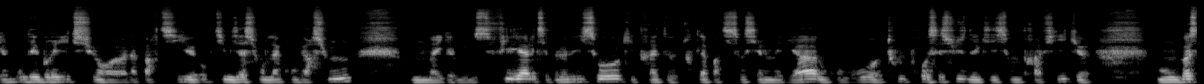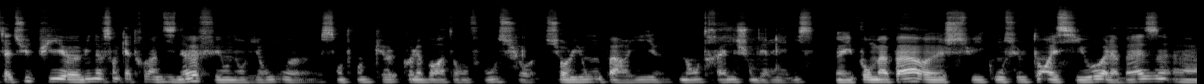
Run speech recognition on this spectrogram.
également des briques sur euh, la partie euh, optimisation de la conversion. On a également une filiale qui s'appelle Onliso qui traite euh, toute la partie social média. Donc en gros, tout le processus d'acquisition de trafic. On bosse là-dessus depuis 1999 et on est environ 130 collaborateurs en France sur, sur Lyon, Paris, Nantes, Rennes, Chambéry et Nice. Et pour ma part, euh, je suis consultant SEO à la base. Euh,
